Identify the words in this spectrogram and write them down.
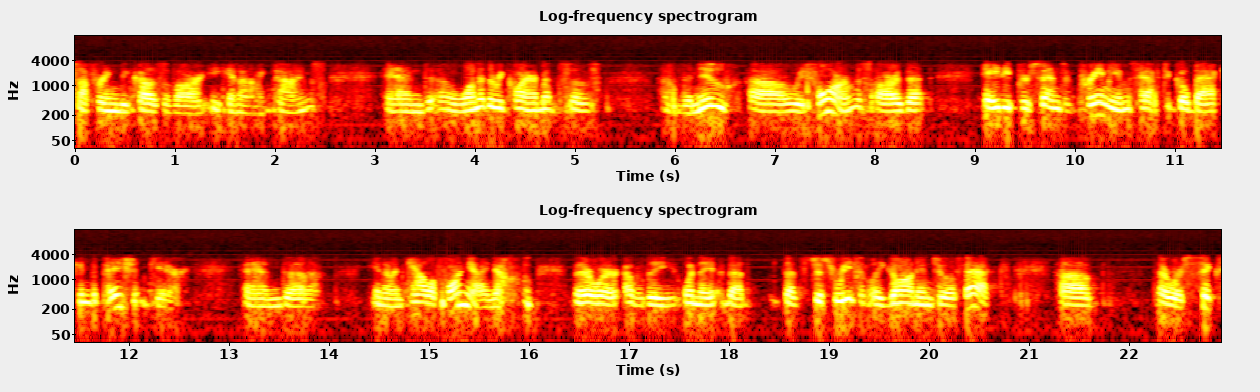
suffering because of our economic times. And uh, one of the requirements of of the new uh, reforms are that 80% of premiums have to go back into patient care. And uh, you know, in California, I know there were of the when they that that's just recently gone into effect. Uh, there were six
